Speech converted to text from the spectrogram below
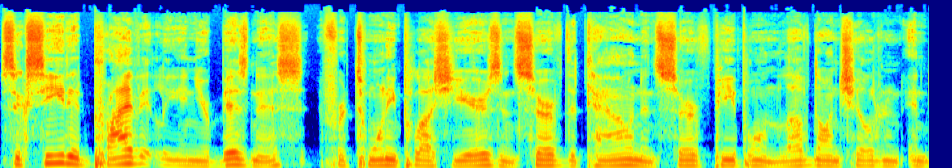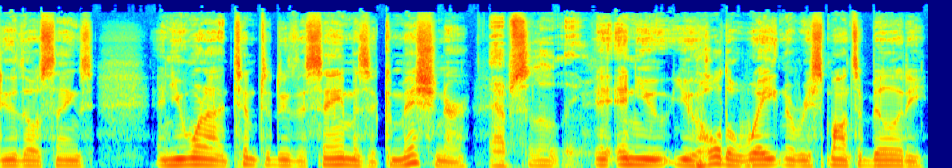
succeeded privately in your business for 20 plus years and served the town and served people and loved on children and do those things, and you want to attempt to do the same as a commissioner, Absolutely. and you you hold a weight and a responsibility.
